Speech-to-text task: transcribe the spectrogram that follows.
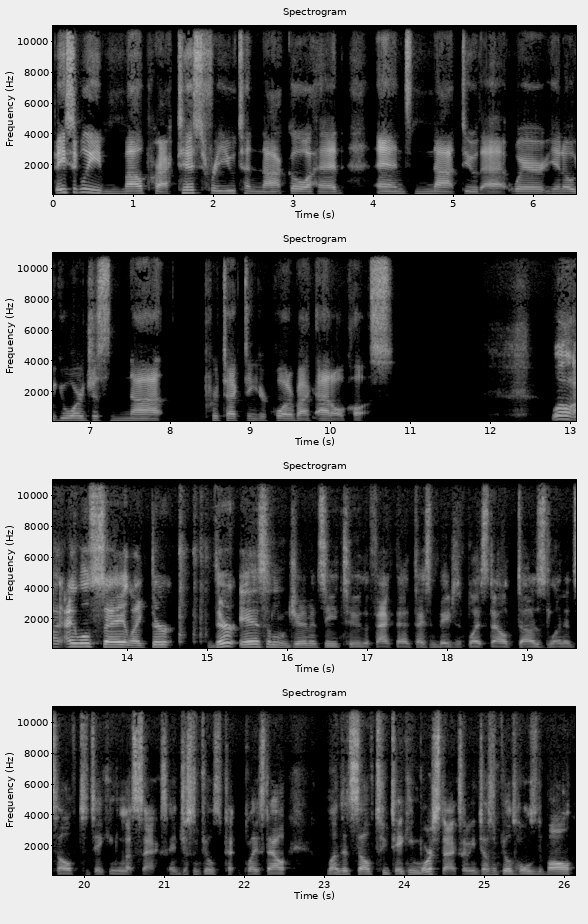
basically malpractice for you to not go ahead and not do that, where, you know, you're just not protecting your quarterback at all costs. Well, I, I, will say, like there, there is some legitimacy to the fact that Tyson Bagent's play style does lend itself to taking less sacks, and Justin Fields' t- play style lends itself to taking more sacks. I mean, Justin Fields holds the ball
